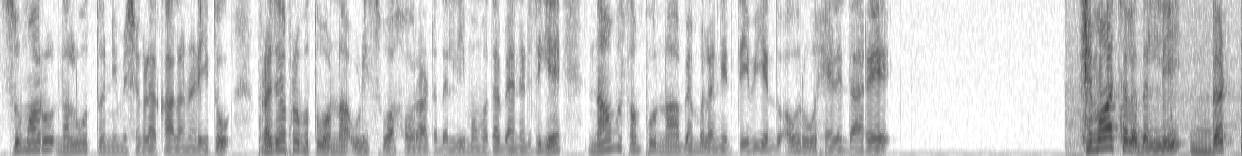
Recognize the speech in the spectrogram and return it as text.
ಸುಮಾರು ನಲವತ್ತು ನಿಮಿಷಗಳ ಕಾಲ ನಡೆಯಿತು. ಪ್ರಜಾಪ್ರಭುತ್ವವನ್ನು ಉಳಿಸುವ ಹೋರಾಟದಲ್ಲಿ ಮಮತಾ ಬ್ಯಾನರ್ಜಿಗೆ ನಾವು ಸಂಪೂರ್ಣ ಬೆಂಬಲ ನೀಡ್ತೀವಿ ಎಂದು ಅವರು ಹೇಳಿದ್ದಾರೆ. ಹಿಮಾಚಲದಲ್ಲಿ ದಟ್ಟ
